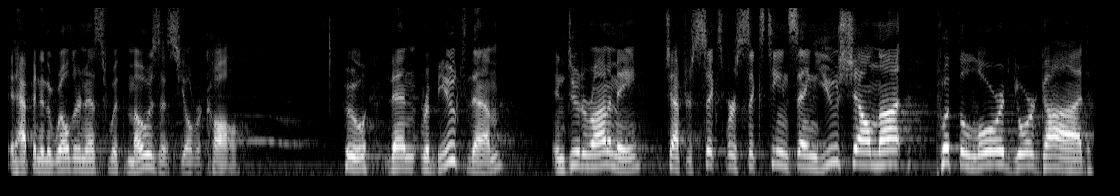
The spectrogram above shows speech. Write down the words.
It happened in the wilderness with Moses, you'll recall, who then rebuked them in Deuteronomy chapter 6 verse 16 saying, "You shall not put the Lord your God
